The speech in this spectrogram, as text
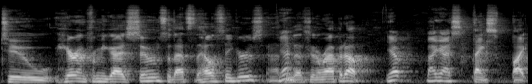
to hearing from you guys soon. So that's the Health Seekers. And I Yeah. think that's going to wrap it up. Yep. Bye, guys. Thanks. Bye.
